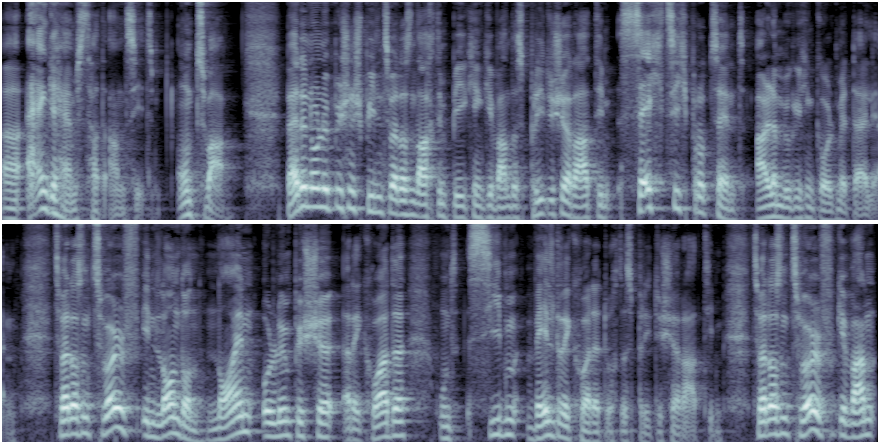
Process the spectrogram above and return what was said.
äh, eingeheimst hat, ansieht. Und zwar, bei den Olympischen Spielen 2008 in Peking gewann das britische Radteam 60% aller möglichen Goldmedaillen. 2012 in London neun olympische Rekorde und sieben Weltrekorde durch das britische Radteam. 2012 gewann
